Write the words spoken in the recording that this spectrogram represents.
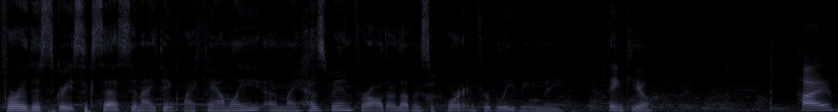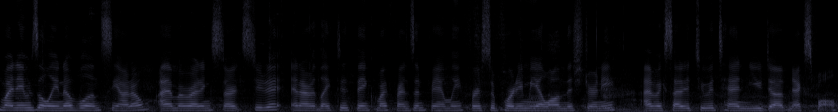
for this great success and I thank my family and my husband for all their love and support and for believing in me. Thank you. Hi, my name is Elena Valenciano. I am a Running Start student and I would like to thank my friends and family for supporting me along this journey. I'm excited to attend UW next fall.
